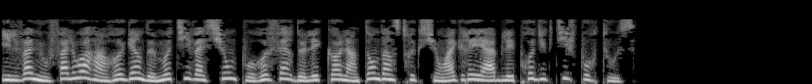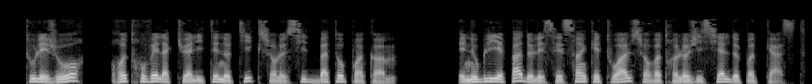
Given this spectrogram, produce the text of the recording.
Il va nous falloir un regain de motivation pour refaire de l'école un temps d'instruction agréable et productif pour tous. Tous les jours, retrouvez l'actualité nautique sur le site bateau.com. Et n'oubliez pas de laisser 5 étoiles sur votre logiciel de podcast.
